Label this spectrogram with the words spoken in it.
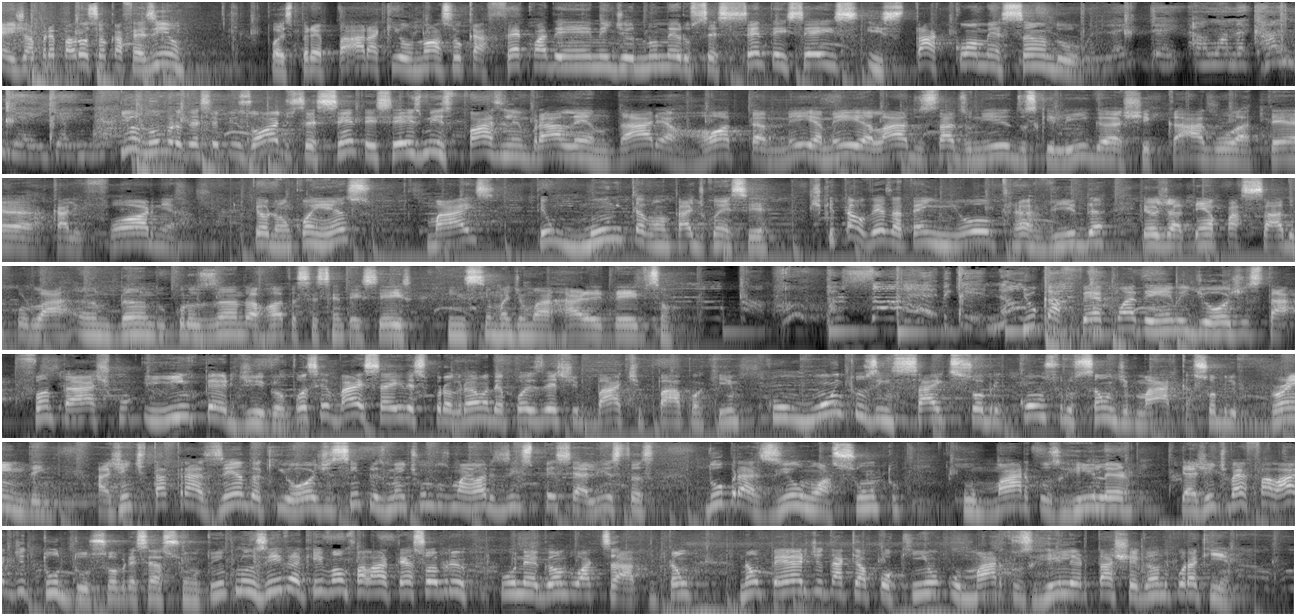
Aí, já preparou seu cafezinho? Pois prepara que o nosso Café com ADM de número 66 está começando. E o número desse episódio, 66, me faz lembrar a lendária Rota 66 lá dos Estados Unidos que liga Chicago até Califórnia. Eu não conheço, mas tenho muita vontade de conhecer. Acho que talvez até em outra vida eu já tenha passado por lá andando, cruzando a Rota 66 em cima de uma Harley Davidson. E o café com ADM de hoje está fantástico e imperdível. Você vai sair desse programa depois deste bate-papo aqui com muitos insights sobre construção de marca, sobre branding. A gente está trazendo aqui hoje simplesmente um dos maiores especialistas do Brasil no assunto, o Marcos Hiller, e a gente vai falar de tudo sobre esse assunto. Inclusive aqui vamos falar até sobre o negão do WhatsApp. Então não perde, daqui a pouquinho o Marcos Hiller está chegando por aqui.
